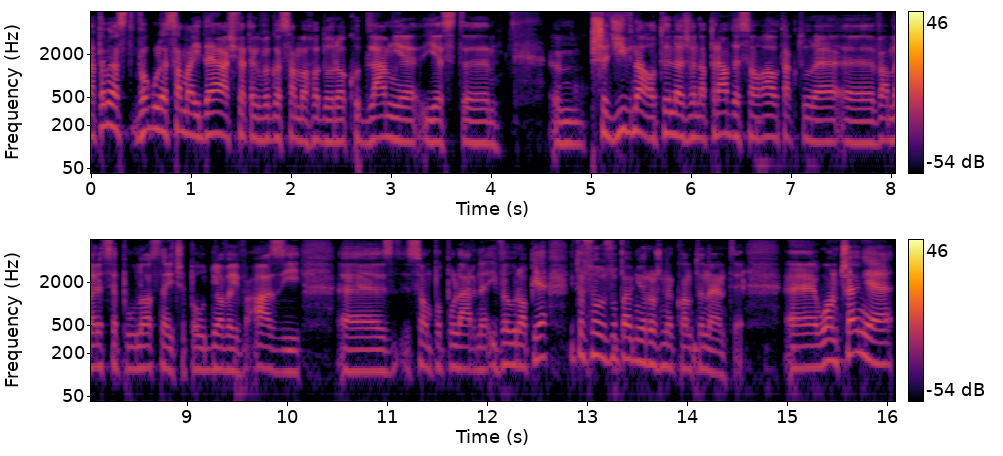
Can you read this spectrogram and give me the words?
Natomiast w ogóle sama idea światowego samochodu roku dla mnie jest przedziwna o tyle, że naprawdę są auta, które e, w Ameryce Północnej czy Południowej, w Azji e, są popularne i w Europie i to są zupełnie różne kontynenty. E, Łączenie,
